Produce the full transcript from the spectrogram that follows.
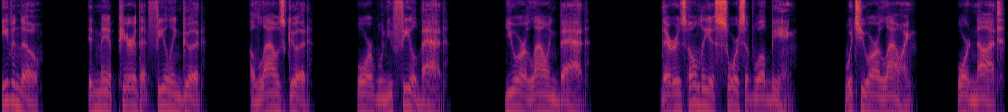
Even though it may appear that feeling good allows good, or when you feel bad, you are allowing bad. There is only a source of well being, which you are allowing, or not.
